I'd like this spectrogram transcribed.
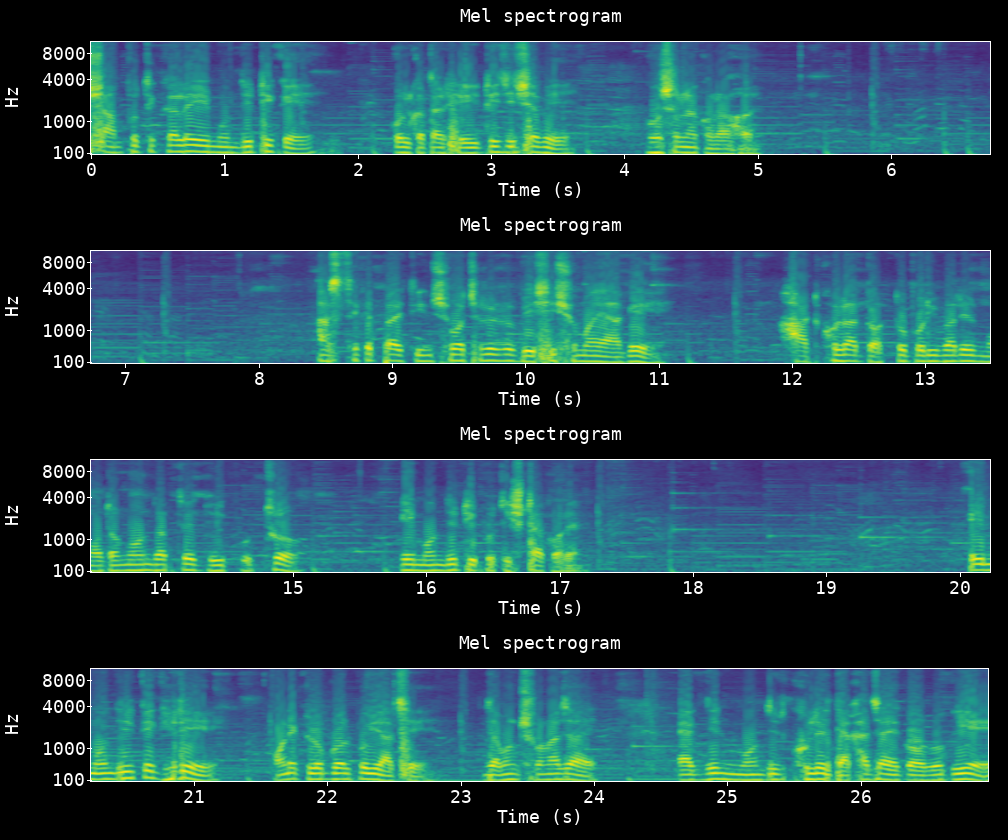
সাম্প্রতিককালে এই মন্দিরটিকে কলকাতার হেরিটেজ হিসাবে ঘোষণা করা হয়। আজ থেকে প্রায় তিনশো বছরেরও বেশি সময় আগে হাটখোলা দত্ত পরিবারের মদনমোহন দত্তের দুই পুত্র এই মন্দিরটি প্রতিষ্ঠা করেন। এই মন্দিরকে ঘিরে অনেক লোকগল্পই আছে। যেমন শোনা যায়, একদিন মন্দির খুলে দেখা যায় গর্ভগৃহে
